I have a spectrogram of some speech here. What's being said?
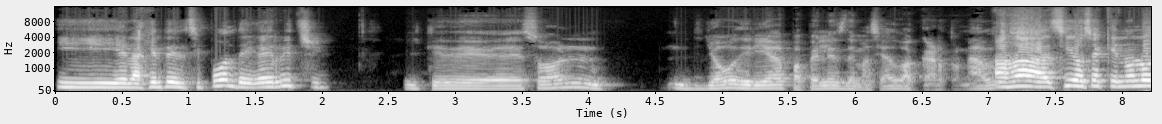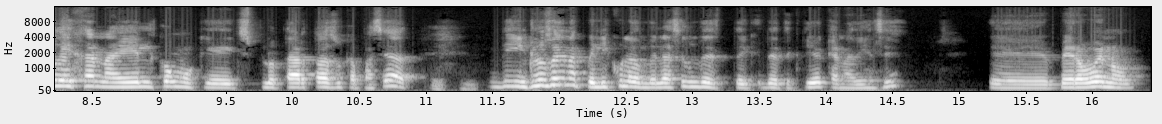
y el agente del Cipol de Guy Ritchie. Y que son, yo diría, papeles demasiado acartonados. Ajá, sí, o sea que no lo dejan a él como que explotar toda su capacidad. Incluso hay una película donde le hace un dete- detective canadiense, eh, pero bueno,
